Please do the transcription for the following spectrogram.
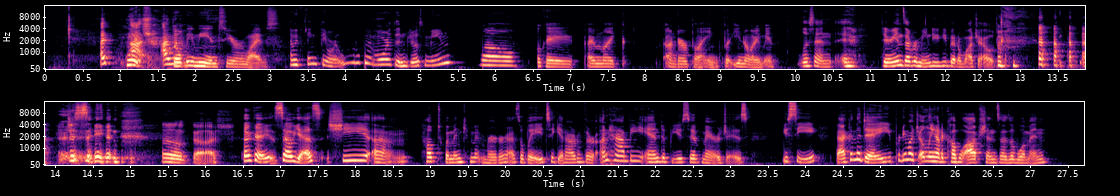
I Which I, I would don't be mean to your wives. I would think they were a little bit more than just mean. Well, okay, I'm like underplaying, but you know what I mean. Listen, if Darian's ever mean to you, he better watch out. just saying. Oh gosh. Okay, so yes, she um, helped women commit murder as a way to get out of their unhappy and abusive marriages. You see, back in the day, you pretty much only had a couple options as a woman.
